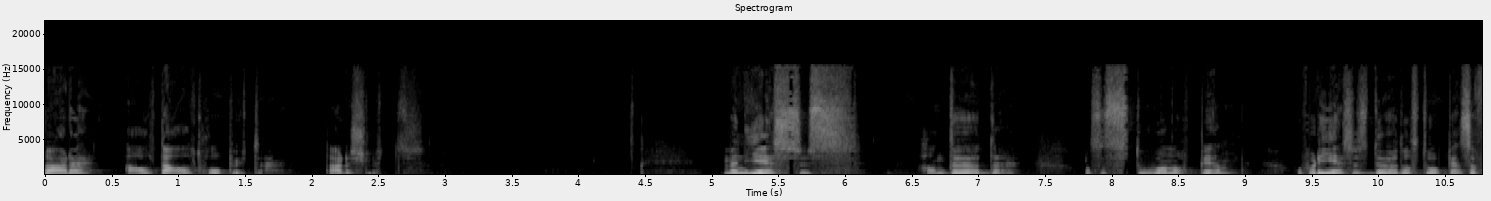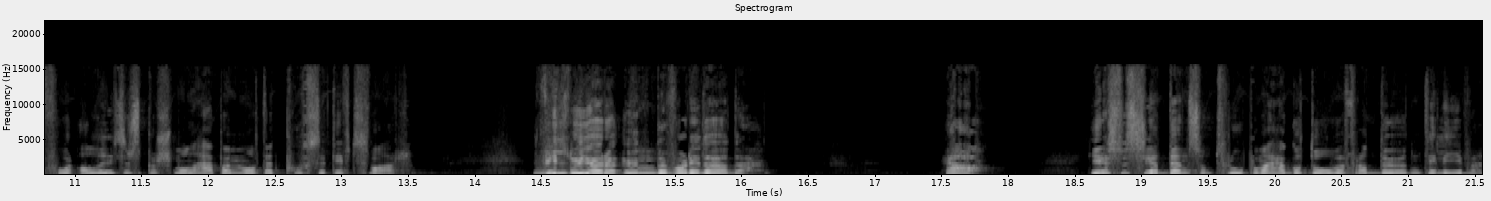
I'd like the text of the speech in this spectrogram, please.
da er det alt, det er alt håp ute. Da er det slutt. Men Jesus, han døde, og så sto han opp igjen. Og fordi Jesus døde og sto opp igjen, så får alle disse spørsmålene her på en måte et positivt svar. Vil du gjøre under for de døde? Ja. Jesus sier at den som tror på meg, har gått over fra døden til livet.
